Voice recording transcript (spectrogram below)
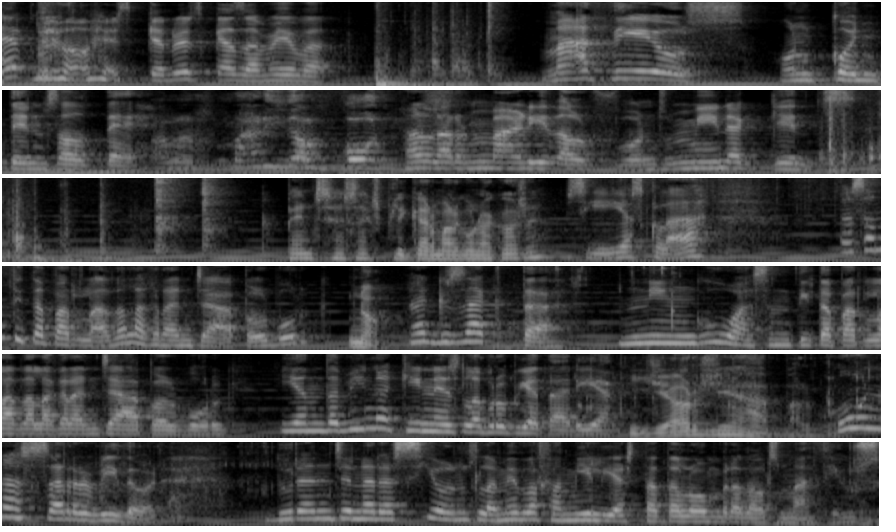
eh? però és que no és casa meva. Matthews! On cony tens el te? A l'armari del fons. A l'armari del fons. Mira que ets... Penses explicar-me alguna cosa? Sí, és clar. Has sentit a parlar de la granja Appleburg? No. Exacte. Ningú ha sentit a parlar de la granja Appleburg. I endevina quina és la propietària. Georgia Appleburg. Una servidora. Durant generacions, la meva família ha estat a l'ombra dels Matthews.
